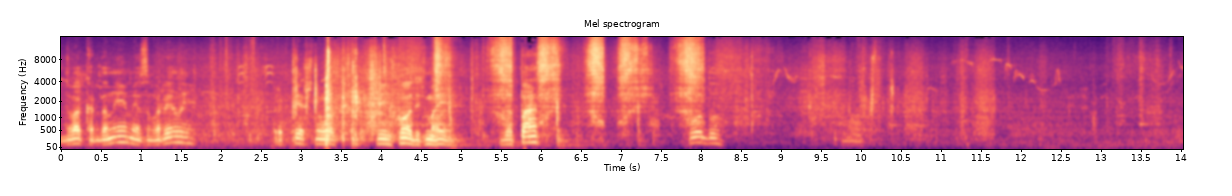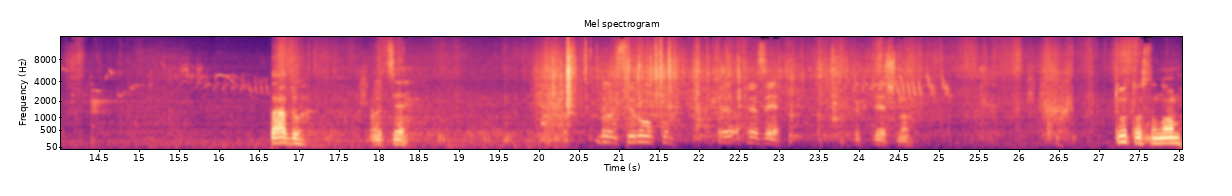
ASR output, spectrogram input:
Два кардани ми зварили. Практично от, він ходить, має запас ходу. Ззаду оце балансировку фрези практично. Тут в основному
